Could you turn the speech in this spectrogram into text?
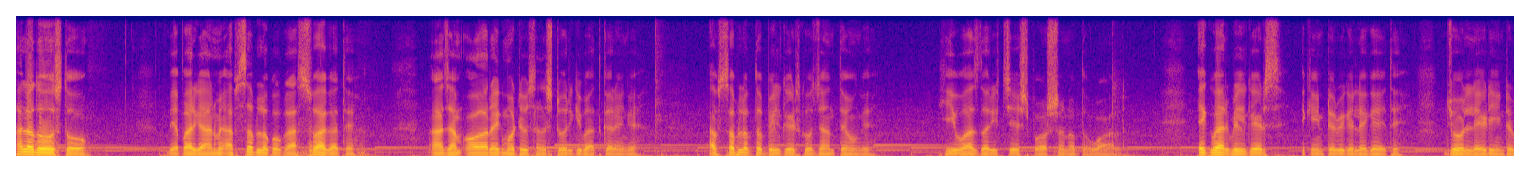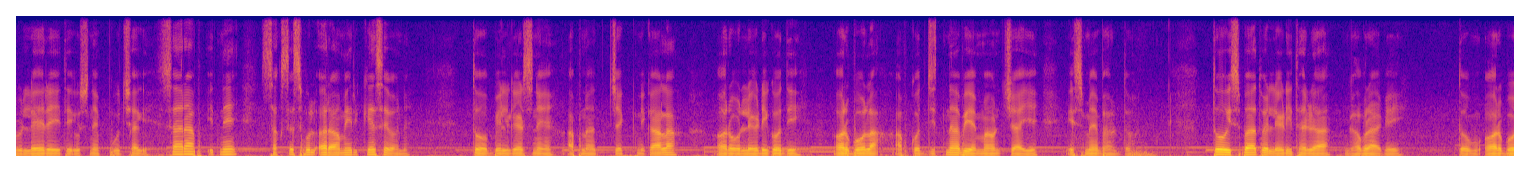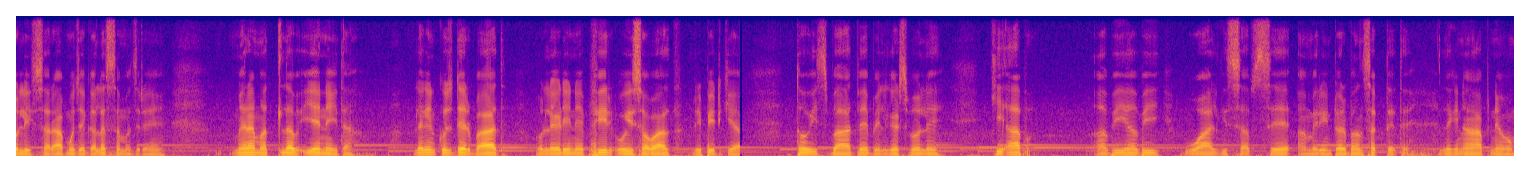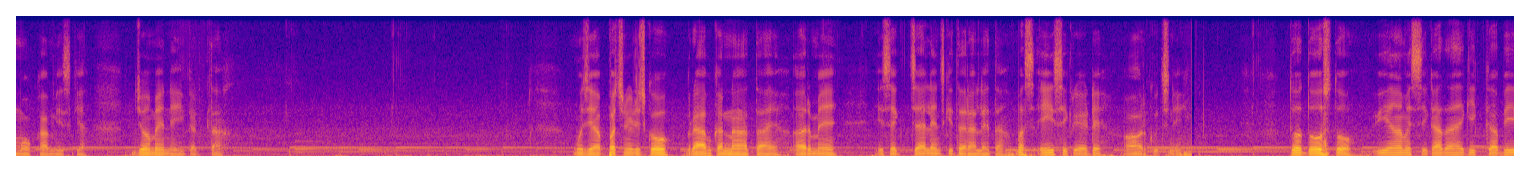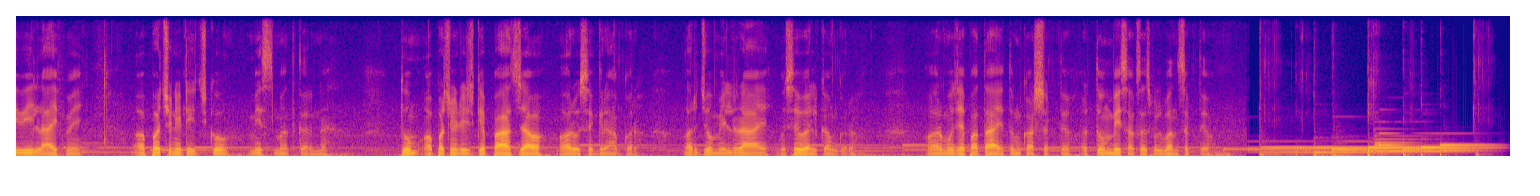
Hello दोस्तों, व्यापार ज्ञान में आप सब लोगों का स्वागत है। आज हम और एक मोटिवेशनल स्टोरी की बात करेंगे। अब सब लोग तो बिल गेट्स को जानते होंगे। He was the richest person of the world एक बार बिल गेट्स एक इंटरव्यू के लिए गए थे। जो लेडी इंटरव्यू ले रही थी, उसने पूछा कि, सर, आप इतने सक्सेसफुल और अमीर कैसे बने? तो बिल गेट्स ने अपना चेक निकाला और वो लेडी को दी और बोला, आपको जितना भी अमाउंट चाहिए, इसमें भर दो। तो इस बात पे लेडी थोड़ा घबरा गई। तो और बोली, सर, आप मुझे गलत समझ रहे हैं। मेरा मतलब ये नहीं था। लेकिन कुछ देर बाद वो लेडी ने फिर वही सवाल रिपीट किया। तो इस बात पे बिल गेट्स बोले कि आप अभी अभी वर्ल्ड की सबसे अमीर इंटर बन सकते थे, लेकिन आपने वो मौका मिस किया, जो मैं नहीं करता। मुझे अपॉर्चुनिटीज़ को ग्रैब करना आता है, और मैं इसे एक चैलेंज की तरह लेता। बस यही सीक्रेट है, और कुछ नहीं। तो दोस्तों, ये हमें सिखाता है कि कभी भी लाइफ में अपॉर्चुनिटीज़ को मिस मत करना। तुम अपॉर्चुनिटीज़ के पास जाओ और उसे ग्रैब करो। और जो मिल रहा है, उसे वेलकम करो। और मुझे पता है तुम कर सकते हो और तुम भी सक्सेसफुल बन सकते हो।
